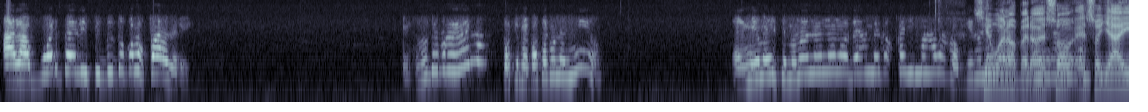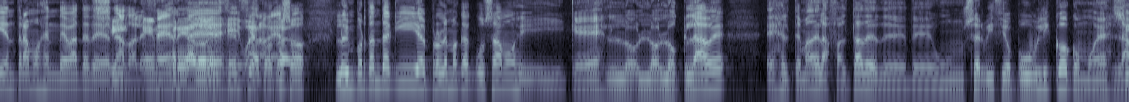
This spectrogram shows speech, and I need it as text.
a la puerta del instituto con los padres. Eso es otro problema, porque me pasa con el mío. El mío me dice, mamá, no, no, no, déjame dos calles más abajo. sí, bueno, pero eso eso ya ahí entramos en debate de, de adolescentes. Eso, lo importante aquí, el problema que acusamos y, que es lo, lo, clave, es el tema de la falta de, de, un servicio público como es la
